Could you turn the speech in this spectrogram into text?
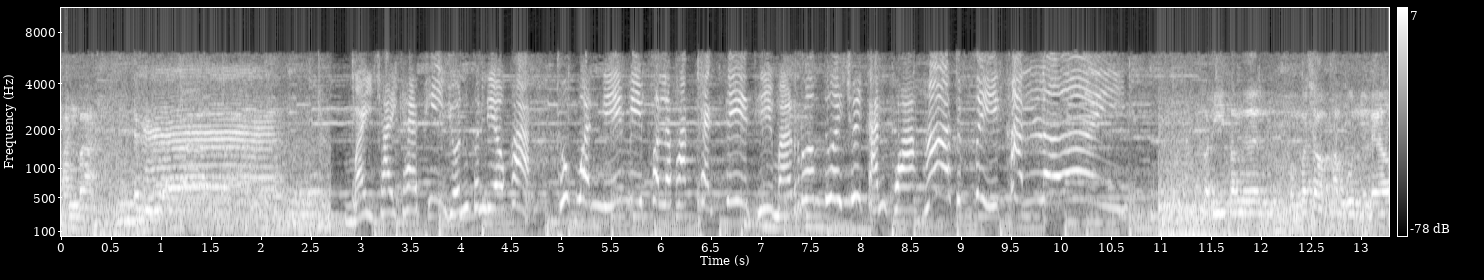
2,000 บาท ไม่ใช่แค่พี่ยนต์คนเดียวค่ะ ทุกวันนี้มีพลพรรคแท็กซี่ที่มาร่วมด้วยช่วยกันกว่า 54 คันเลยพอดีบังเอิญผมก็ชอบทำบุญอยู่แล้ว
